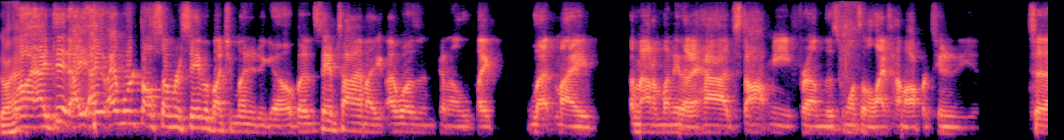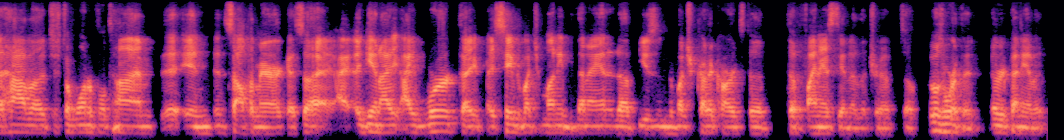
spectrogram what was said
Go ahead. Well, I, I did. I, I worked all summer, save a bunch of money to go, but at the same time, I, I wasn't gonna like let my amount of money that I had stop me from this once in a lifetime opportunity to have a just a wonderful time in in South America. So I, I, again, I, I worked, I, I saved a bunch of money, but then I ended up using a bunch of credit cards to to finance the end of the trip. So it was worth it, every penny of it.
